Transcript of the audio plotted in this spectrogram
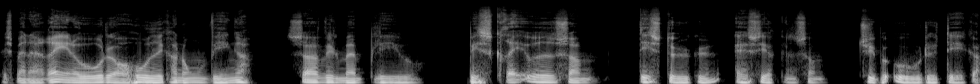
hvis man er ren 8 og overhovedet ikke har nogen vinger, så vil man blive beskrevet som det stykke af cirklen, som type 8 dækker.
